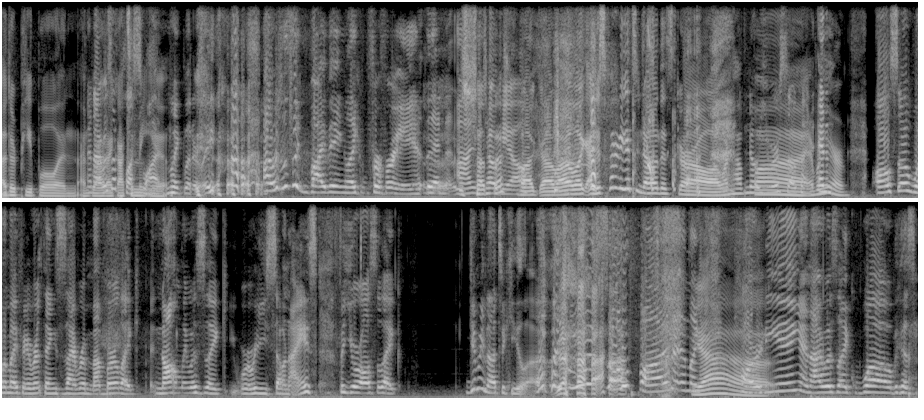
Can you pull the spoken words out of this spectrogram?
other people. And I'm And I glad was I, a got plus to meet one, you. like literally. I was just like vibing like for free in uh, Shut Tokyo. the fuck up! I'm like, I just wanted to get to know this girl. I want to have No, fun. you were so And here. also, one of my favorite things is I remember like not only was like were you so nice, but you were also like, give me that tequila. like, you were so fun and like Yeah. partying, and I was like, whoa, because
